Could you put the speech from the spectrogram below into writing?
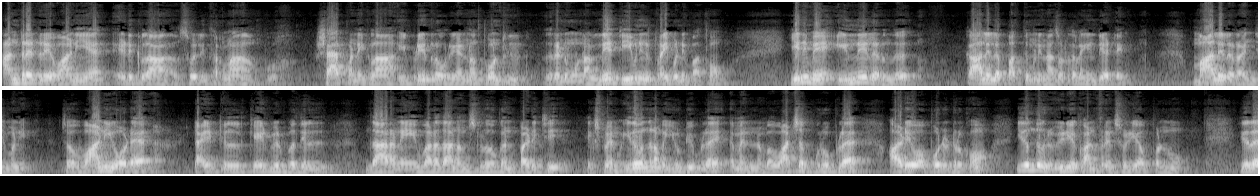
ஹண்ட்ரட் ரே வாணியை எடுக்கலாம் சொல்லித் தரலாம் ஷேர் பண்ணிக்கலாம் இப்படின்ற ஒரு எண்ணம் தோன்றிருக்கு ரெண்டு மூணு நாள். நேற்று ஈவினிங் ட்ரை பண்ணி பார்த்தோம். இனிமேல் இன்னையிலேருந்து காலையில் பத்து மணி நான் சொல்கிறதெல்லாம் இந்தியா டைம் மாலையில் ஒரு அஞ்சு மணி. ஸோ வாணியோட டைட்டில் கேள்வி பதில் தாரணை வரதானம் ஸ்லோகன் படித்து எக்ஸ்பிளைன் இதை வந்து நம்ம யூடியூப்பில் ஐ மீன் நம்ம வாட்ஸ்அப் குரூப்பில் ஆடியோவாக போட்டுட்ருக்கோம். இது வந்து ஒரு வீடியோ கான்ஃபரன்ஸ் வழியாக பண்ணுவோம். இதில்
